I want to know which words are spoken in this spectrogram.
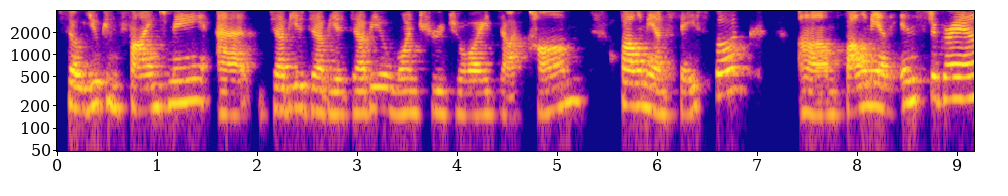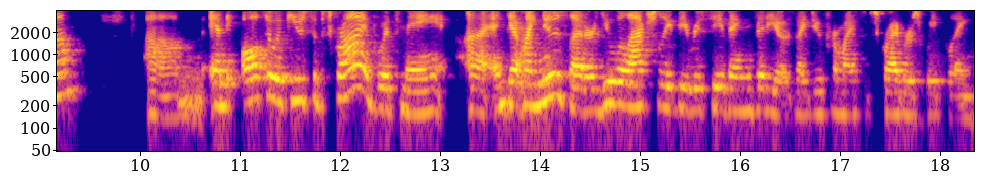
So you can find me at www.onetruejoy.com. Follow me on Facebook. Um, follow me on Instagram. Um, and also, if you subscribe with me uh, and get my newsletter, you will actually be receiving videos I do for my subscribers weekly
